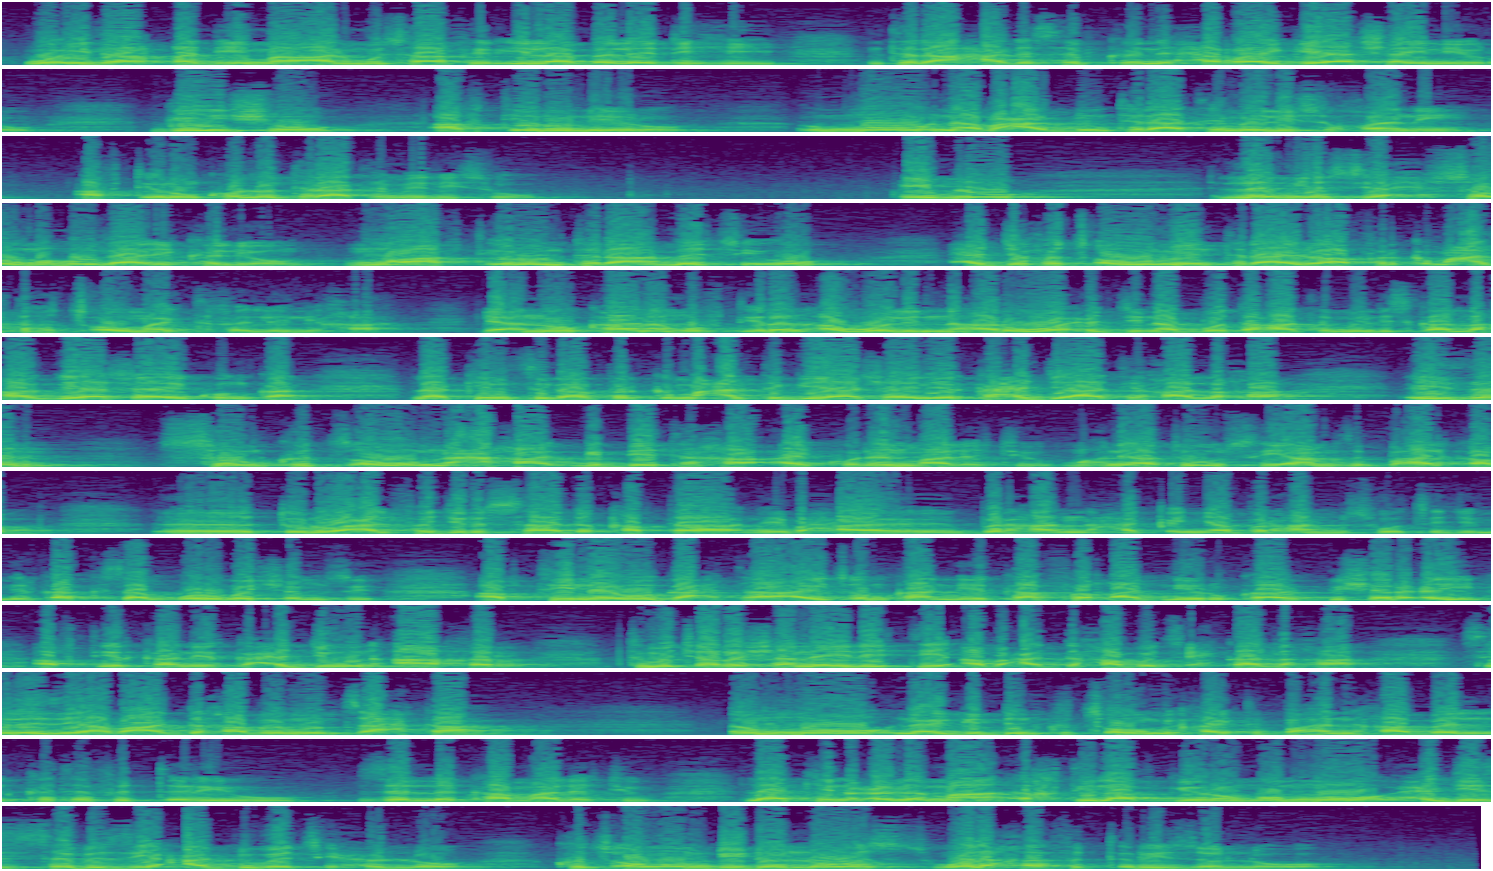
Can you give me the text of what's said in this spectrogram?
ወኢዛ ቀዲመ ኣልሙሳፊር ኢላ በለዲሂ እንተ ሓደ ሰብ ከኒ ሕራይ ገያሻይ ነይሩ ገይሹ ኣፍጢሩ ነይሩ እሞ ናብ ዓዱ እንተ ተመሊሱ ከኒ ኣፍጢሩ እንከሎ እንተ ተመሊሱ ይብሉ ለም የስሕ ሰውመሁ ዛሊከ ልዮም እሞ ኣፍጢሩ እንተ መፂኡ ሕጂ ክፀውም እየ እንተ ኢሉ ኣብ ፍርቂ መዓልቲ ክትፀውም ኣይትኽእልን ኢኻ ሊኣነሁ ካነ ሙፍጢረን ኣወሊ ነሃር እዎ ሕጂ ናብ ቦታኻ ተመሊስካ ኣለኻ ገያሻይ ኣይኮንካን ላኪን ስጋብ ፍርቂ መዓልቲ ገያሻይ ኔርካ ሕጂ ኣቲኻ ኣለኻ ኢዘን ሶም ክትጸውም ንዓኻ ግዴታኻ ኣይኮነን ማለት እዩ ምኽንያቱ ስያም ዝብሃል ካብ ጥሉዕ ኣልፈጅሪ ሳድቅ ካብታ ናይ ብርሃን ሓቀኛ ብርሃን ምስ ወጽእ ጀሚርካ ክሳብ ቁሩበ ሸምስ ኣብቲ ናይ ወጋሕታ ኣይጾምካን ኔርካ ፈቃድ ኔሩካ ብሸርዒ ኣፍጢርካ ኔርካ ሕጂ ውን ኣኽር እቲ መጨረሻ ናይ ለይቲ ኣብ ዓድኻ በጺሕካ ኣለኻ ስለዚ ኣብ ዓድኻ ብምብጻሕካ እሞ ናይ ግድን ክትጸውም ኢኻ ኣይትበሃልን ኢኻ በል ከተፍጥር እዩ ዘለካ ማለት እዩ ላኪን ዑለማእ እኽትላፍ ጌሮም እሞ ሕጂ እዚ ሰብ እዚ ዓዱ በጺሑ ኣሎ ክጸውም ድዩ ደለዎስ ወላ ከፍጥር እዩ ዘለዎ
